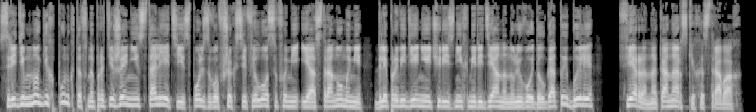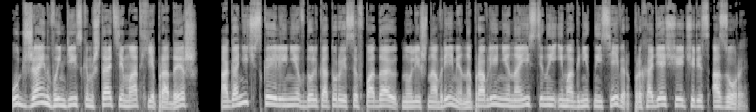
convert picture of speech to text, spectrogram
Среди многих пунктов на протяжении столетий, использовавшихся философами и астрономами для проведения через них меридиана нулевой долготы, были Ферро на Канарских островах, Уджайн в индийском штате Мадхья-Прадеш, агоническая линия, вдоль которой совпадают, но лишь на время, направление на истинный и магнитный север, проходящее через Азоры.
